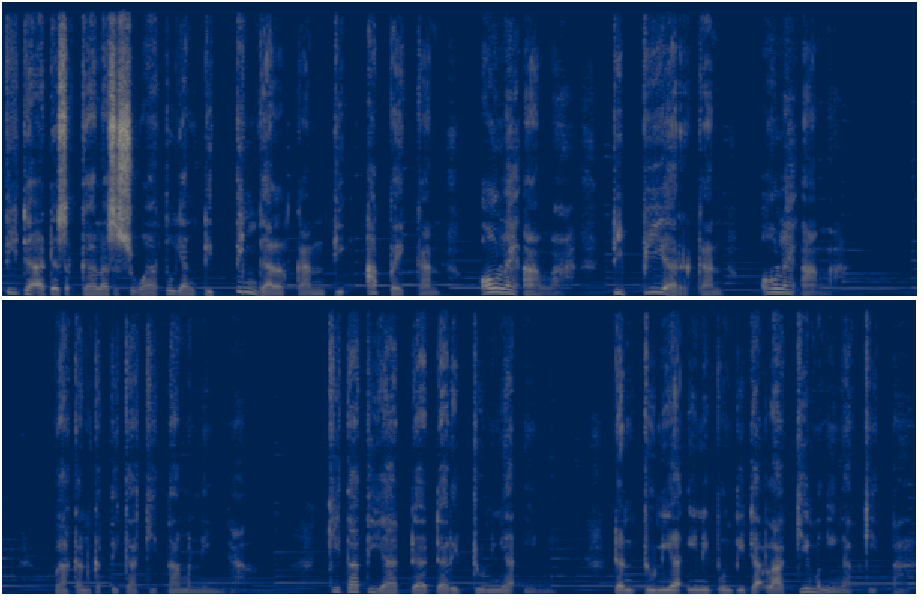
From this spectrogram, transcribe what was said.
Tidak ada segala sesuatu yang ditinggalkan, diabaikan oleh Allah, dibiarkan oleh Allah bahkan ketika kita meninggal. Kita tiada dari dunia ini, dan dunia ini pun tidak lagi mengingat kita.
